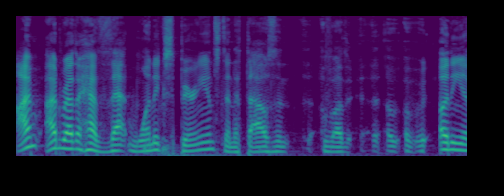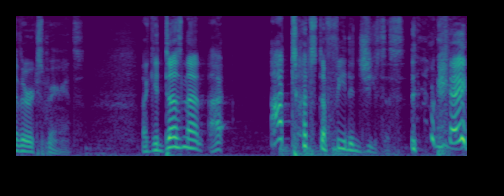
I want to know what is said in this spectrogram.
I'm I'd rather have that one experience than a thousand of other of, of any other experience. Like it does not. I I touch the feet of Jesus. okay,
